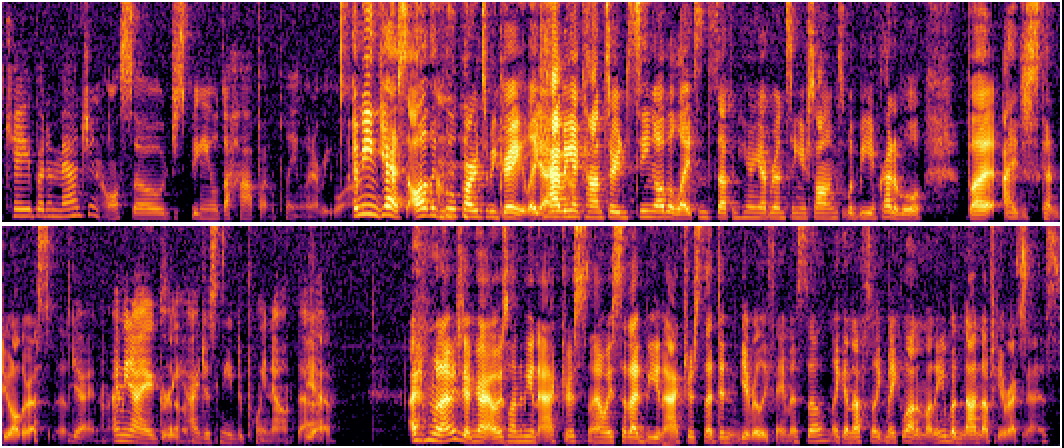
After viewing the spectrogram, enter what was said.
okay, but imagine also just being able to hop on a plane whenever you want. I mean, yes, all the cool parts would be great. Like Yeah, having a concert and seeing all the lights and stuff and hearing everyone sing your songs would be incredible. But I just couldn't do all the rest of it. yeah, I, know. I mean, I agree. So. I just need to point out that. Yeah. I, when I was younger, I always wanted to be an actress, and I always said I'd be an actress that didn't get really famous though, like enough to like make a lot of money, but not enough to get recognized.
